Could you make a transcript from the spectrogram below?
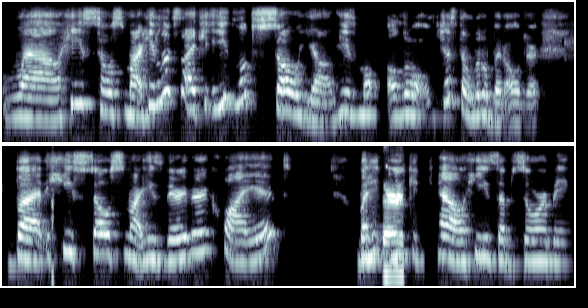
Wow, he's so smart. He looks like he looks so young. He's a little, just a little bit older, but he's so smart. He's very, very quiet, but he, very- you can tell he's absorbing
